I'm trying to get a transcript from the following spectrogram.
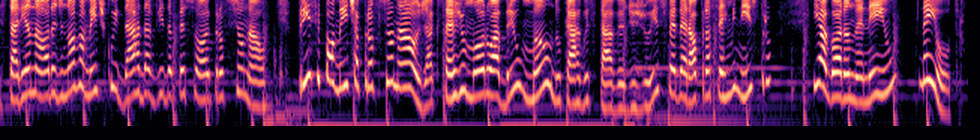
Estaria na hora de novamente cuidar da vida pessoal e profissional, principalmente a profissional, já que Sérgio Moro abriu mão do cargo estável de juiz federal para ser ministro e agora não é nenhum nem outro.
